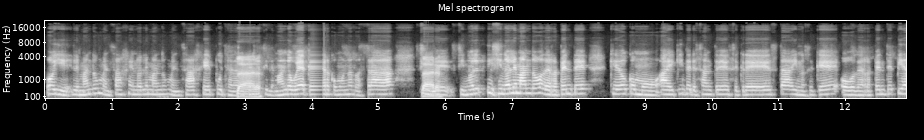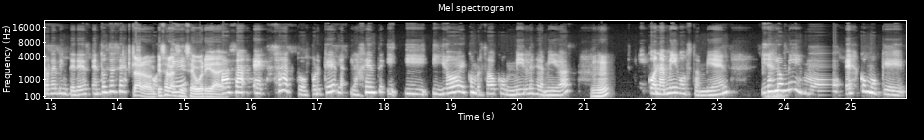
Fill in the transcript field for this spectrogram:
oye, le mando un mensaje, no le mando un mensaje, pucha, de repente si le mando voy a quedar como una arrastrada, si, no, y si no le mando, de repente quedo como, ay, qué interesante se cree esta y no sé qué, o de repente pierde el interés, entonces es... Claro, empiezan las inseguridades. Pasa, exacto, porque la, gente, y, y, y, yo he conversado con miles de amigas, y con amigos también, y es lo mismo, es como que,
